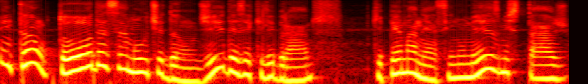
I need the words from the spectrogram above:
Então, toda essa multidão de desequilibrados que permanecem no mesmo estágio,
